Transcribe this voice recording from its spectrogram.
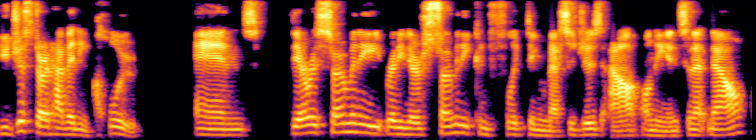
you just don't have any clue. And there is so many, really, there are so many conflicting messages out on the internet now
